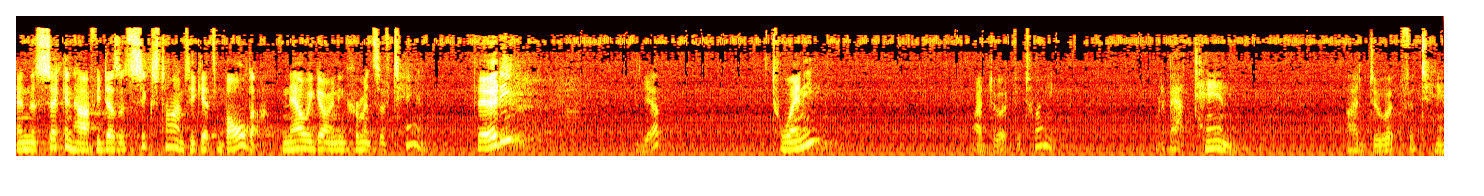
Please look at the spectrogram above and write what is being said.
And the second half, he does it six times. He gets bolder. Now we go in increments of 10. 30? Yep. 20? I'd do it for 20. What about 10? I'd do it for 10.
